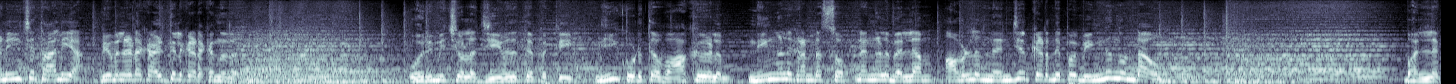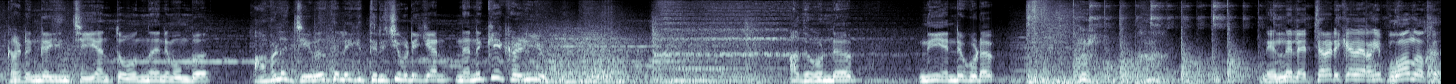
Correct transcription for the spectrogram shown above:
അണിയിച്ച താലിയ വിമലയുടെ കഴുത്തിൽ കിടക്കുന്നത്. ഒരുമിച്ചുള്ള ജീവിതത്തെപ്പറ്റി നീ കൊടുത്ത വാക്കുകളും നിങ്ങൾ കണ്ട സ്വപ്നങ്ങളും എല്ലാം അവളുടെ നെഞ്ചിൽ കിടന്നിപ്പോ വിങ്ങുന്നുണ്ടാവും. വല്ല കടുങ്കയും ചെയ്യാൻ തോന്നുന്നതിന് മുമ്പ് അവളെ ജീവിതത്തിലേക്ക് തിരിച്ചു പിടിക്കാൻ നിനക്കേ കഴിയൂ. അതുകൊണ്ട് നീ എന്റെ കൂടെ നിന്ന് ലെച്ചറടിക്കാതെ ഇറങ്ങി പോവാൻ നോക്ക്.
